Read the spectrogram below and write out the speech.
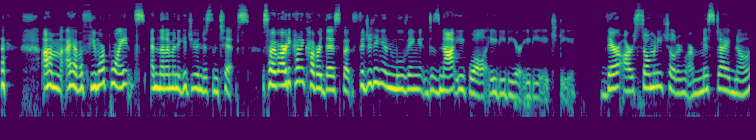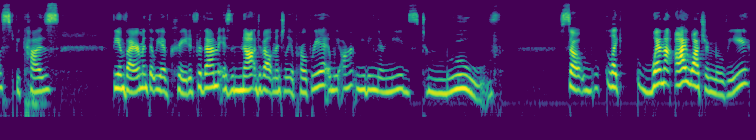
um, I have a few more points and then I'm going to get you into some tips. So I've already kind of covered this, but fidgeting and moving does not equal ADD or ADHD. There are so many children who are misdiagnosed because the environment that we have created for them is not developmentally appropriate and we aren't meeting their needs to move. So, like, when I watch a movie,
